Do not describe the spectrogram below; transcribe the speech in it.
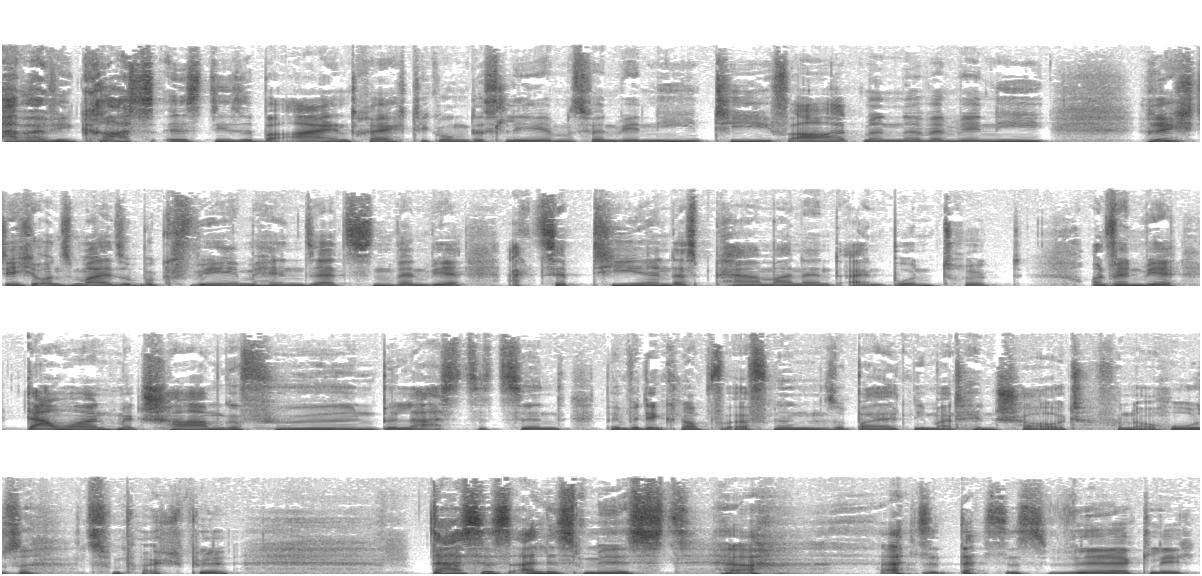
aber wie krass ist diese Beeinträchtigung des Lebens, wenn wir nie tief atmen, ne? wenn wir nie richtig uns mal so bequem hinsetzen, wenn wir akzeptieren, dass permanent ein Bund drückt und wenn wir dauernd mit Schamgefühlen belastet sind, wenn wir den Knopf öffnen, sobald niemand hinschaut von der Hose zum Beispiel. Das ist alles Mist. Ja? Also das ist wirklich,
